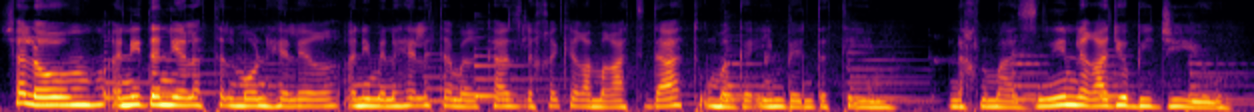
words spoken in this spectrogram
שלום, אני דניאלה טלמון הלר, אני מנהלת המרכז לחקר המרת דת ומגעים בין דתיים. אנחנו מאזינים לרדיו BGU.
